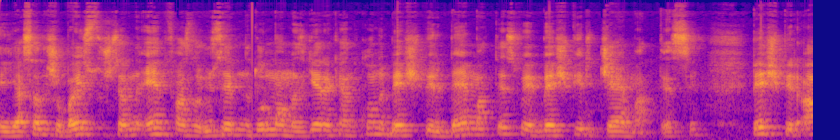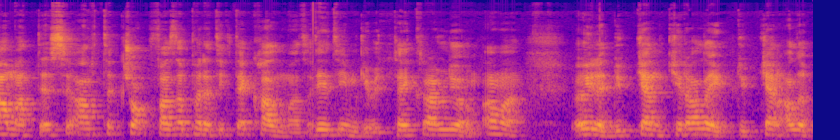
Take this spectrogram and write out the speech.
E, yasa dışı bahis suçlarında en fazla üzerinde durmamız gereken konu 5.1b maddesi ve 5.1c maddesi. 5.1a maddesi artık çok fazla pratikte kalmadı. Dediğim gibi tekrarlıyorum ama öyle dükkan kiralayıp dükkan alıp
